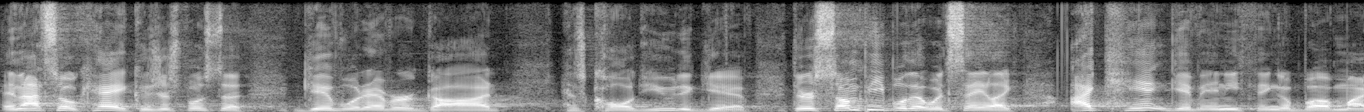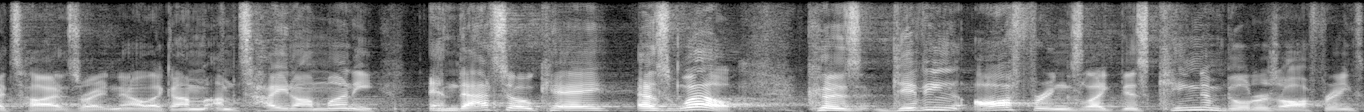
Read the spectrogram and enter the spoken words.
And that's okay because you're supposed to give whatever God has called you to give. There's some people that would say, like, I can't give anything above my tithes right now. Like, I'm, I'm tight on money. And that's okay as well because giving offerings like this, kingdom builders offerings,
